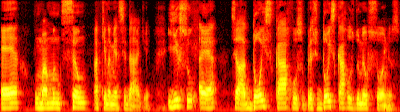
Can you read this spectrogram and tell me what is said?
é uma mansão aqui na minha cidade. Isso é, sei lá, dois carros, o preço de dois carros dos meus sonhos.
